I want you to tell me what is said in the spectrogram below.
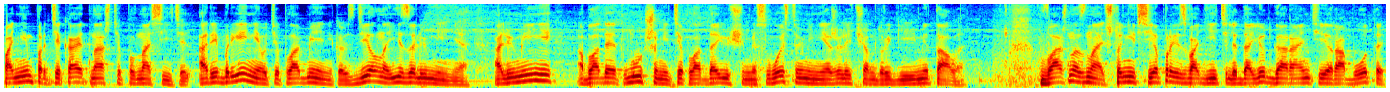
по ним протекает наш теплоноситель. А ребрение у теплообменников сделано из алюминия. Алюминий обладает лучшими теплоотдающими свойствами, нежели чем другие металлы. Важно знать, что не все производители дают гарантии работы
